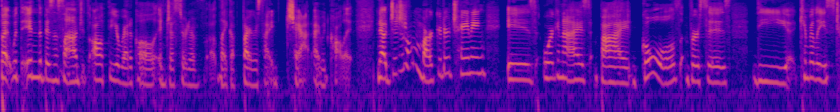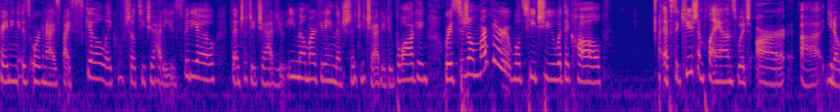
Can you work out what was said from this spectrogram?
but within the business lounge, it's all theoretical and just sort of uh, like a fireside chat, I would call it. Now, digital marketer training is organized organized by goals versus the Kimberly's training is organized by skill. Like she'll teach you how to use video, then she'll teach you how to do email marketing, then she'll teach you how to do blogging. Whereas digital marketer will teach you what they call execution plans, which are, uh, you know,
